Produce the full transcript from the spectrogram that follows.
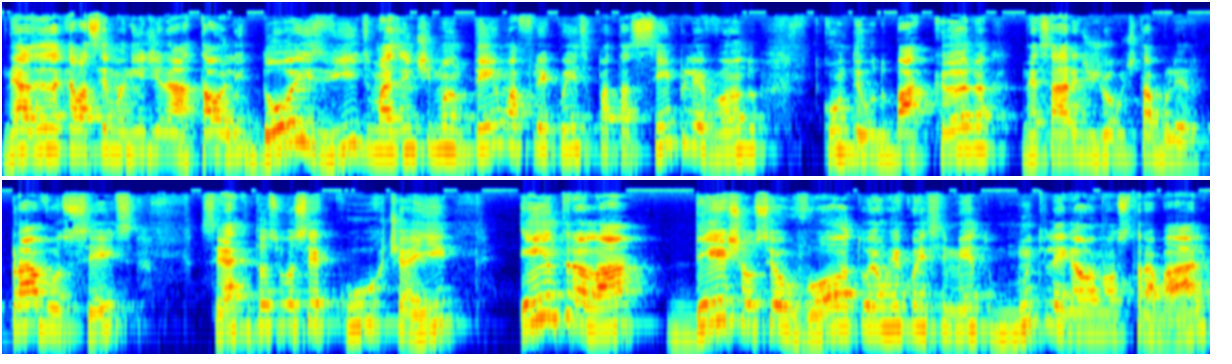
né, às vezes aquela semaninha de Natal ali, dois vídeos, mas a gente mantém uma frequência para estar tá sempre levando conteúdo bacana nessa área de jogo de tabuleiro para vocês, certo? Então se você curte aí, entra lá, deixa o seu voto, é um reconhecimento muito legal ao nosso trabalho.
